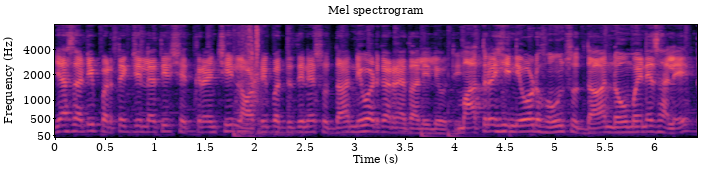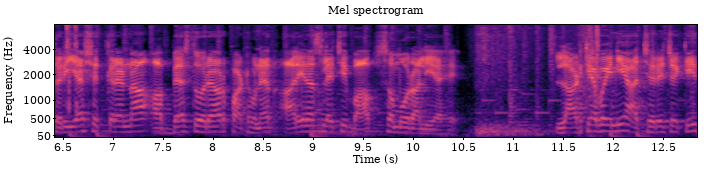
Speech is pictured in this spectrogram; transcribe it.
यासाठी प्रत्येक जिल्ह्यातील शेतकऱ्यांची लॉटरी पद्धतीने सुद्धा निवड करण्यात आलेली होती. मात्र ही निवड होऊन सुद्धा नऊ महिने झाले तरी या शेतकऱ्यांना अभ्यास दौऱ्यावर पाठवण्यात आले नसल्याची बाब समोर आली आहे. लाडक्या बहिणी आश्चर्यचकित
